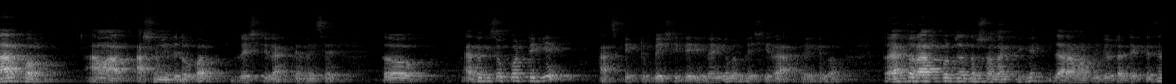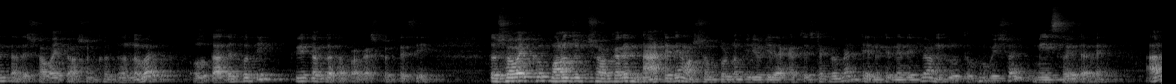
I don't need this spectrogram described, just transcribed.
তারপর আমার আসামিদের উপর দৃষ্টি রাখতে হয়েছে। তো এত কিছু করতে গিয়ে আজকে একটু বেশি দেরি হয়ে গেল, বেশি রাত হয়ে গেল। তো এত রাত পর্যন্ত সজাগ থেকে যারা আমার ভিডিওটা দেখতেছেন, তাদের সবাইকে অসংখ্য ধন্যবাদ ও তাদের প্রতি কৃতজ্ঞতা প্রকাশ করতেছি। তো সবাই খুব মনোযোগ সহকারে না টেনে আমার সম্পূর্ণ ভিডিওটি দেখার চেষ্টা করবেন। টেনে টেনে দেখলে অনেক গুরুত্বপূর্ণ বিষয় মিস হয়ে যাবে। আর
